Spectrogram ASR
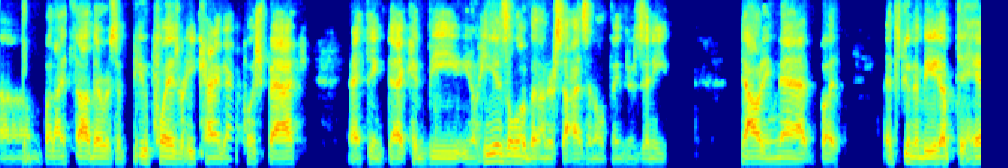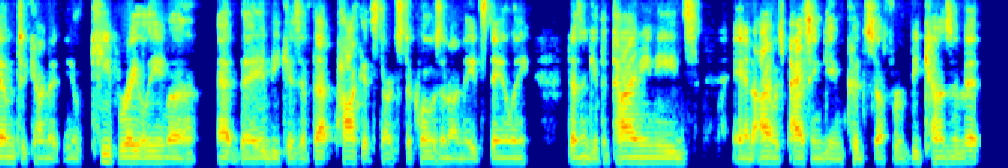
um, but I thought there was a few plays where he kind of got pushed back I think that could be, you know, he is a little bit undersized. I don't think there's any doubting that, but it's going to be up to him to kind of, you know, keep Ray Lima at bay because if that pocket starts to close in on Nate Stanley, doesn't get the time he needs, and Iowa's passing game could suffer because of it.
